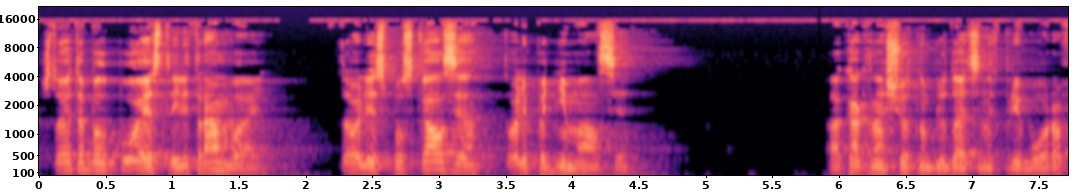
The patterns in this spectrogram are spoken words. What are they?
что это был поезд или трамвай. То ли спускался, то ли поднимался. А как насчет наблюдательных приборов?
